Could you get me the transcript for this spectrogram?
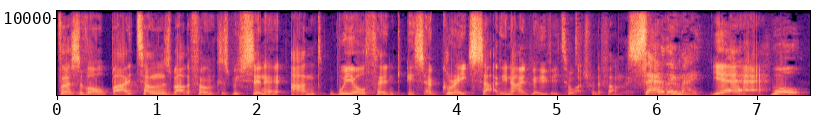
first of all, by telling us about the film because we've seen it and we all think it's a great Saturday night movie to watch with the family. Saturday night. Yeah. Well,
